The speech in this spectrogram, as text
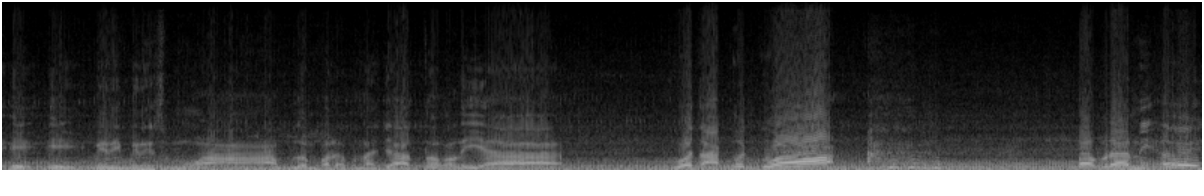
eh eh eh miring-miring semua. Belum pada pernah jatuh kali ya. Gua takut gua. Tak berani eh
